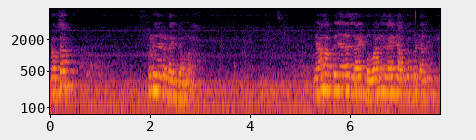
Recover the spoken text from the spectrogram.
डॉक्टर साहब थोड़ी देर का टाइम जाऊँगा। ध्यान आप पे जरा लाइट भगवान ने लाइट आपके ऊपर डाली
